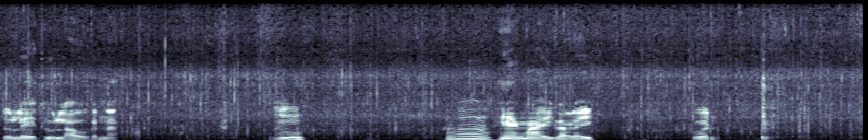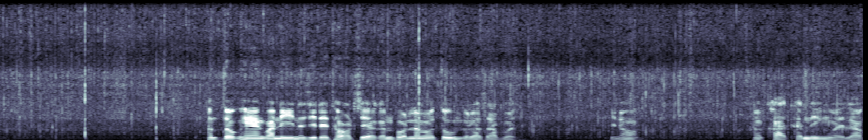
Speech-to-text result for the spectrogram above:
ตัวเละทุเล่ากันนะ อืมแห้งมาอีกแล้วเลยอ้วนมันตกแห้งกว่านี้นะสิได้ถอดเสื้อกันพ้นแล้วมาตุ่มโทรศัพท์ไว้พี่น้องเราขาดคันนิ่งไว้แล้ว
